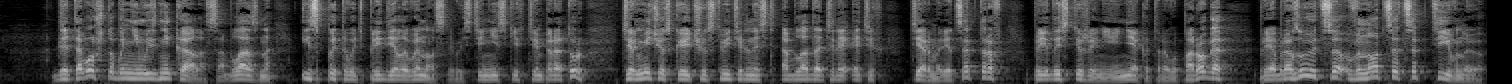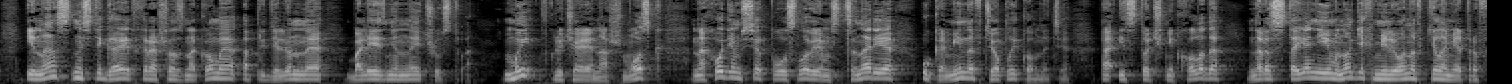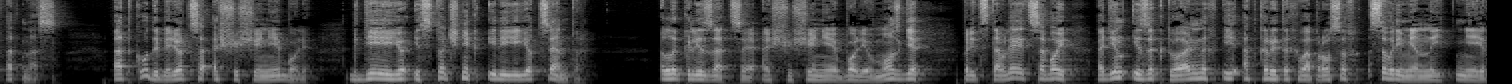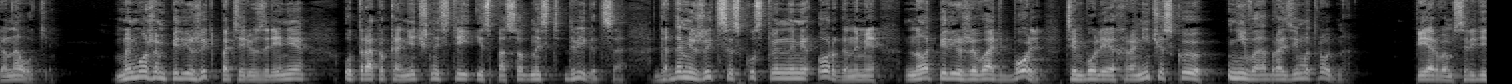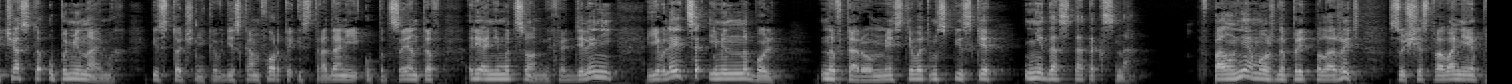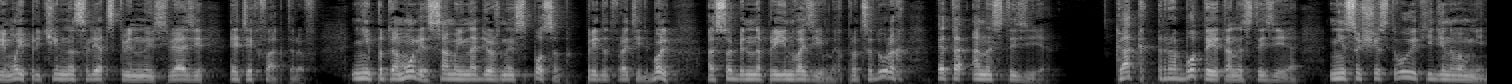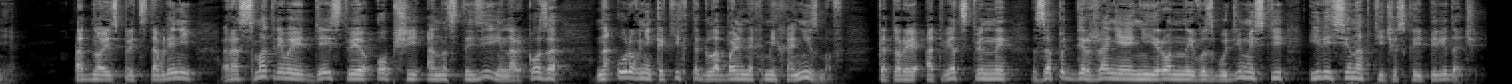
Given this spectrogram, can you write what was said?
Для того, чтобы не возникало соблазна испытывать пределы выносливости низких температур, термическая чувствительность обладателя этих терморецепторов при достижении некоторого порога преобразуется в ноцицептивную, и нас настигает хорошо знакомое определенное болезненное чувство. Мы, включая наш мозг, находимся по условиям сценария у камина в теплой комнате, а источник холода на расстоянии многих миллионов километров от нас. Откуда берется ощущение боли? Где ее источник или ее центр? Локализация ощущения боли в мозге представляет собой один из актуальных и открытых вопросов современной нейронауки. Мы можем пережить потерю зрения, утрату конечностей и способность двигаться, годами жить с искусственными органами, но переживать боль, тем более хроническую, невообразимо трудно. Первым среди часто упоминаемых источников дискомфорта и страданий у пациентов реанимационных отделений является именно боль, на втором месте в этом списке недостаток сна. Вполне можно предположить существование прямой причинно-следственной связи этих факторов. Не потому ли самый надежный способ предотвратить боль, особенно при инвазивных процедурах, это анестезия? Как работает анестезия, не существует единого мнения. Одно из представлений рассматривает действие общей анестезии наркоза на уровне каких-то глобальных механизмов, которые ответственны за поддержание нейронной возбудимости или синаптической передачи.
